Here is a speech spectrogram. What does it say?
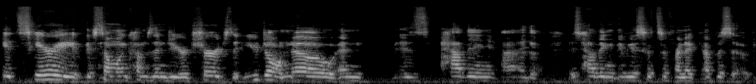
it's scary if someone comes into your church that you don't know and is having either is having maybe a schizophrenic episode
